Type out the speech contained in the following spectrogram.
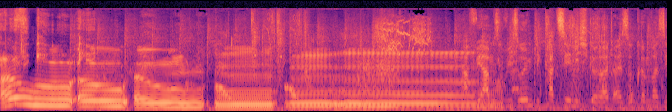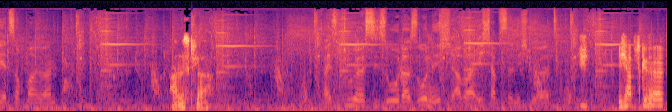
Oh, oh, oh, oh, oh. Ach, wir haben sowieso eben die Cutscene nicht gehört, also können wir sie jetzt nochmal hören. Alles klar. Also du hörst sie so oder so nicht, aber ich hab sie nicht gehört. Ich hab's gehört.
